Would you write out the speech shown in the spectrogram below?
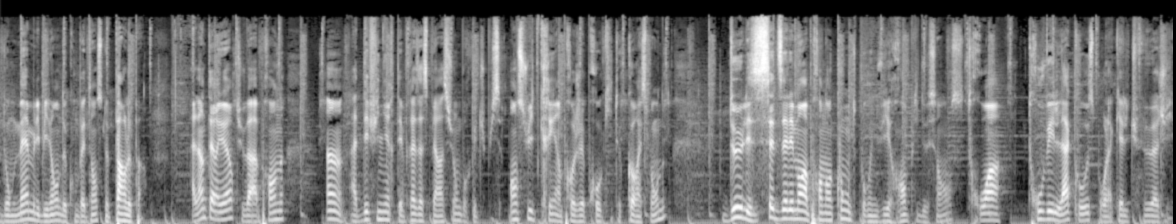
dont même les bilans de compétences ne parlent pas. À l'intérieur, tu vas apprendre 1. à définir tes vraies aspirations pour que tu puisses ensuite créer un projet pro qui te corresponde. 2. Les 7 éléments à prendre en compte pour une vie remplie de sens. 3. Trouver la cause pour laquelle tu veux agir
